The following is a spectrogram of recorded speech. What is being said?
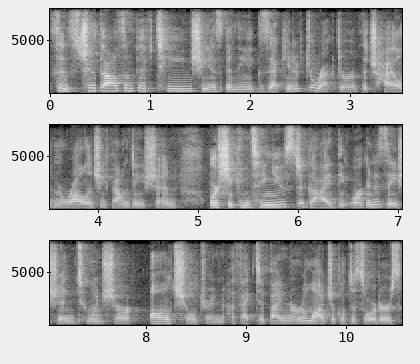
Since 2015, she has been the executive director of the Child Neurology Foundation, where she continues to guide the organization to ensure all children affected by neurological disorders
